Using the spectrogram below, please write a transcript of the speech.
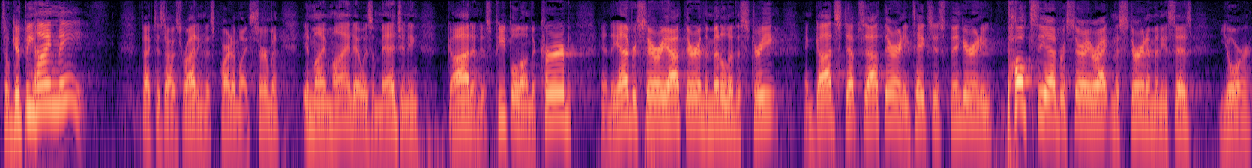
So get behind me. In fact, as I was writing this part of my sermon, in my mind I was imagining God and his people on the curb and the adversary out there in the middle of the street. And God steps out there and he takes his finger and he pokes the adversary right in the sternum and he says, You're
